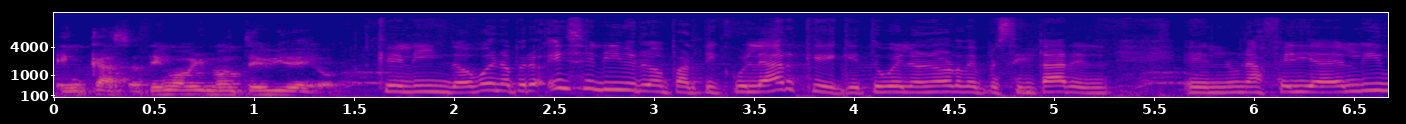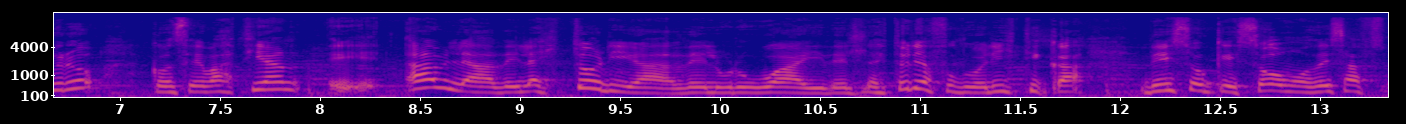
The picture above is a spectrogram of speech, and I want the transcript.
en casa, tengo mi Montevideo. Qué lindo. Bueno, pero ese libro en particular que, tuve el honor de presentar en, una feria del libro con Sebastián, eh, habla de la historia del Uruguay, de la historia futbolística, de eso que somos, de esas,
